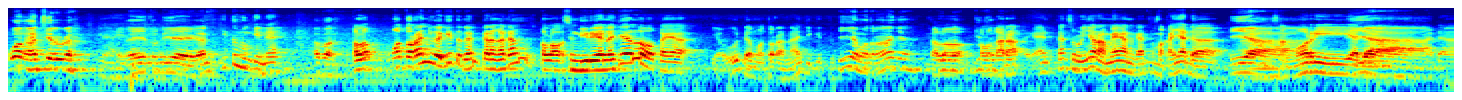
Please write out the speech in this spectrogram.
wah ngacir udah. Ya, iya. Nah, itu dia ya kan. itu mungkin ya. Apa? Kalau motoran juga gitu kan? Kadang-kadang kalau sendirian aja lo kayak ya udah motoran aja gitu. Iya motoran aja. kalau Udah, kalau gitu. nggak ra- kan serunya ramean kan makanya ada Iya. uh, San Mori ada Iya. ada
